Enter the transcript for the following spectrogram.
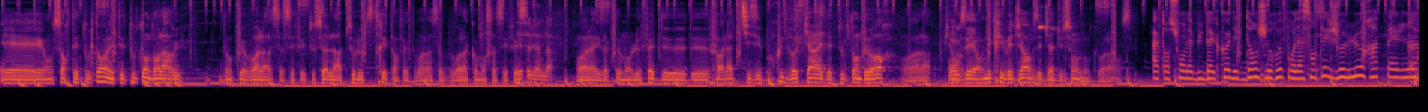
Et on sortait tout le temps, on était tout le temps dans la rue. Donc euh, voilà, ça s'est fait tout seul à Absolute Street en fait. Voilà, ça, voilà comment ça s'est fait. Et ça vient de là. Voilà, exactement. Le fait de, de, voilà, de teaser beaucoup de vodka et d'être tout le temps dehors. Voilà. Puis on, faisait, on écrivait déjà, on faisait déjà du son. Donc voilà. Attention, l'abus d'alcool est dangereux pour la santé, je le rappelle.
